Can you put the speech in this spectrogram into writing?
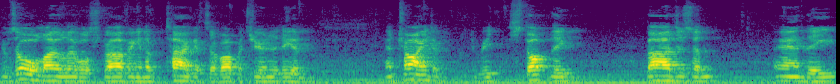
it was all low-level strafing and targets of opportunity and, and trying to stop the barges and, and the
